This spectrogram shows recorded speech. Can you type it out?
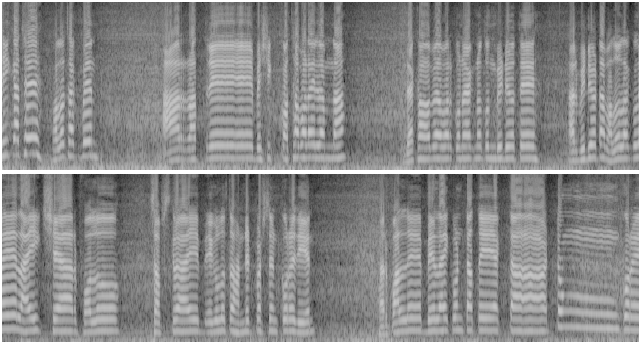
ঠিক আছে, ভালো থাকবেন। আর রাত্রে বেশি কথা বাড়াইলাম না। দেখা হবে আবার কোনো এক নতুন ভিডিওতে। আর ভিডিওটা ভালো লাগলে লাইক, শেয়ার, ফলো, সাবস্ক্রাইব, এগুলো তো হান্ড্রেড পারসেন্ট করে দিন আর পারলে বেল আইকনটাতে একটা টুং করে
